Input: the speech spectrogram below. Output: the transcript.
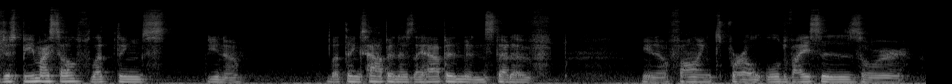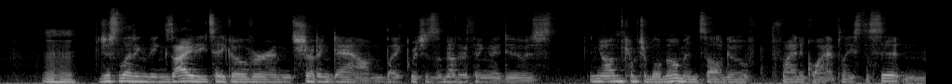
just be myself let things you know let things happen as they happen instead of you know falling for old vices or Mm-hmm. just letting the anxiety take over and shutting down like which is another thing i do is in uncomfortable moments i'll go find a quiet place to sit and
